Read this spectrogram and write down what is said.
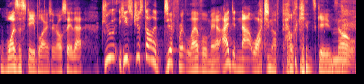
was a stabilizer. I'll say that. Jrue, he's just on a different level, man. I did not watch enough Pelicans games. no.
